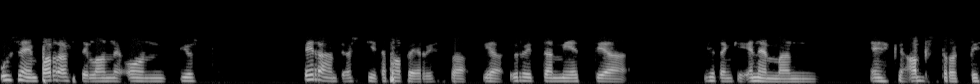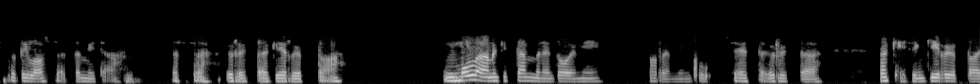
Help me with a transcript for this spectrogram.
usein paras tilanne on just perääntyä siitä paperista ja yrittää miettiä jotenkin enemmän ehkä abstraktissa tilassa, että mitä tässä yrittää kirjoittaa. Mulla ainakin tämmöinen toimii paremmin kuin se, että yrittää väkisin kirjoittaa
